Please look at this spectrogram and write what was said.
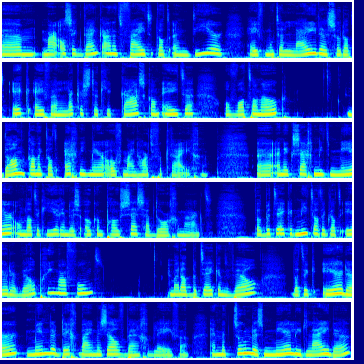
Um, maar als ik denk aan het feit dat een dier heeft moeten lijden zodat ik even een lekker stukje kaas kan eten of wat dan ook, dan kan ik dat echt niet meer over mijn hart verkrijgen. Uh, en ik zeg niet meer omdat ik hierin dus ook een proces heb doorgemaakt. Dat betekent niet dat ik dat eerder wel prima vond, maar dat betekent wel dat ik eerder minder dicht bij mezelf ben gebleven. En me toen dus meer liet leiden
